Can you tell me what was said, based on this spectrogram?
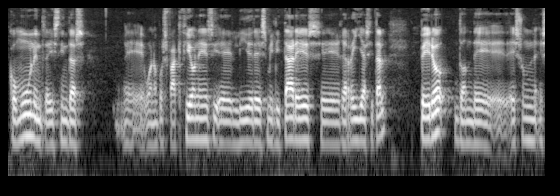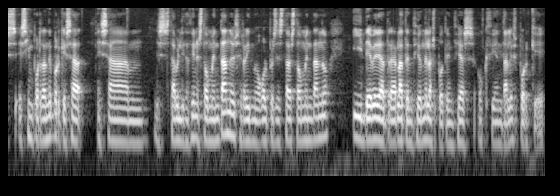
común entre distintas eh, bueno, pues facciones, eh, líderes militares, eh, guerrillas y tal pero donde es, un, es, es, importante porque esa, esa mm, desestabilización está aumentando, ese ritmo de golpes de Estado está aumentando y debe de atraer la atención de las potencias occidentales porque,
